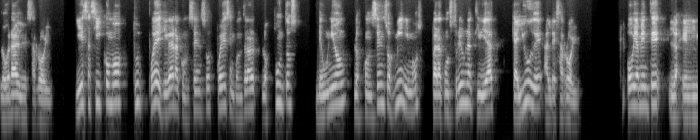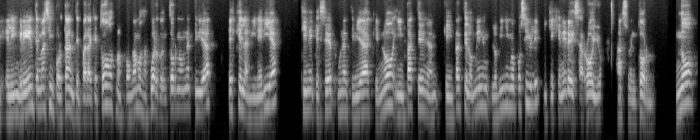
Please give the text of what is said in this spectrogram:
lograr el desarrollo. Y es así como tú puedes llegar a consensos, puedes encontrar los puntos de unión, los consensos mínimos para construir una actividad que ayude al desarrollo. Obviamente, el, ingrediente más importante para que todos nos pongamos de acuerdo en torno a una actividad es que la minería tiene que ser una actividad que no impacte, que impacte lo, mínimo, posible y que genere desarrollo a su entorno. No,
